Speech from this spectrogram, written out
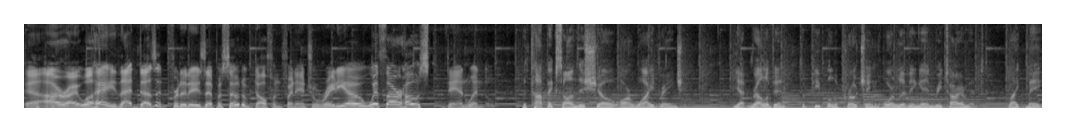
yeah. All right. Well, hey, that does it for today's episode of Dolphin Financial Radio with our host Dan Wendell. The topics on this show are wide ranging, yet relevant to people approaching or living in retirement, like me.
